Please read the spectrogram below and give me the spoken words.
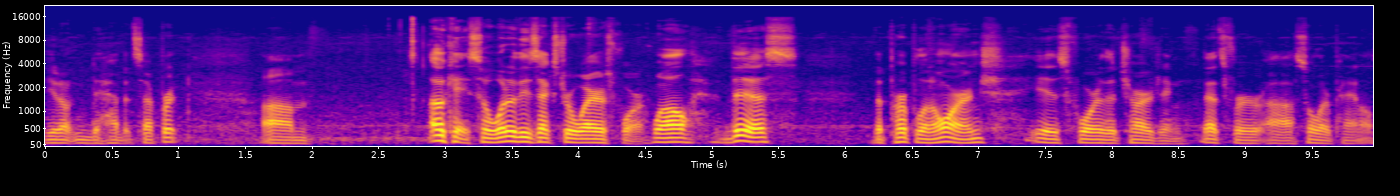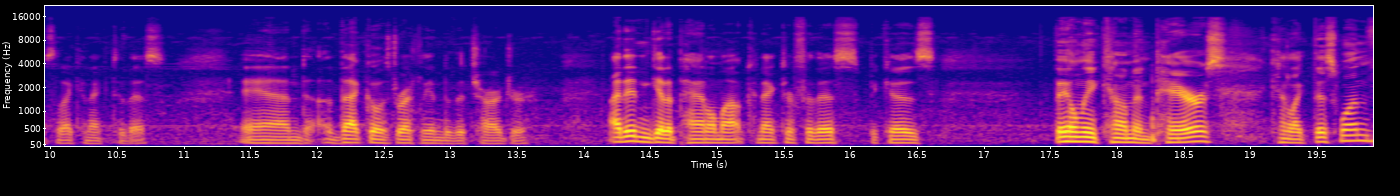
You don't need to have it separate. Um, okay, so what are these extra wires for? Well, this, the purple and orange, is for the charging. That's for uh, solar panels that I connect to this. And that goes directly into the charger. I didn't get a panel mount connector for this because they only come in pairs kind of like this one,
